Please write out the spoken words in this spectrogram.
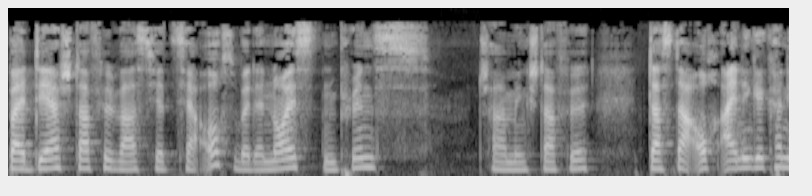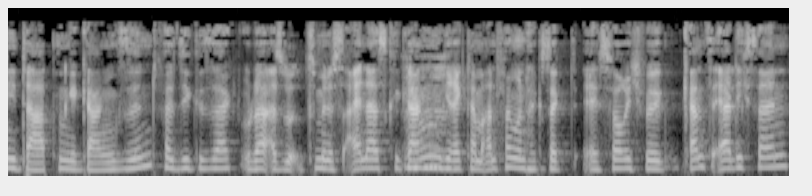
bei der Staffel war es jetzt ja auch so, bei der neuesten Prince Charming Staffel, dass da auch einige Kandidaten gegangen sind, weil sie gesagt, oder also zumindest einer ist gegangen direkt am Anfang und hat gesagt, ey, sorry, ich will ganz ehrlich sein,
